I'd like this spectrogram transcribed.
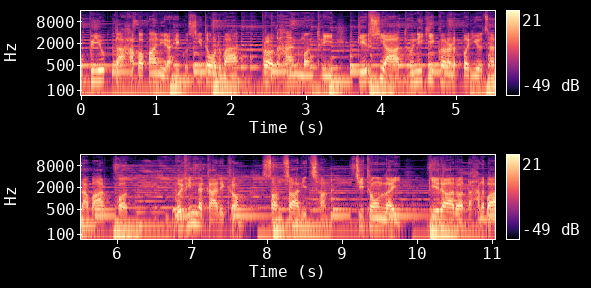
उपयुक्त हावापानी रहेको चितवनमा प्रधानमन्त्री कृषि आधुनिकीकरण परियोजना मार्फत विभिन्न कार्यक्रम सञ्चालित छन्। चितवनलाई केरा र धानमा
